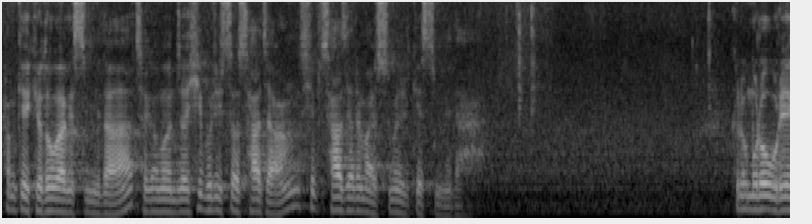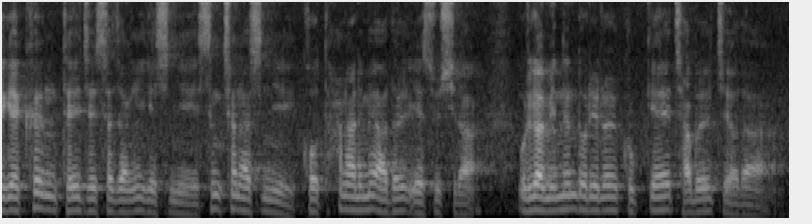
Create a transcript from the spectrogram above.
함께 교독하겠습니다. 제가 먼저 히브리서 4장 14절의 말씀을 읽겠습니다. 그러므로 우리에게 큰 대제사장이 계시니 승천하시니 곧 하나님의 아들 예수시라 우리가 믿는 도리를 굳게 잡을지어다.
